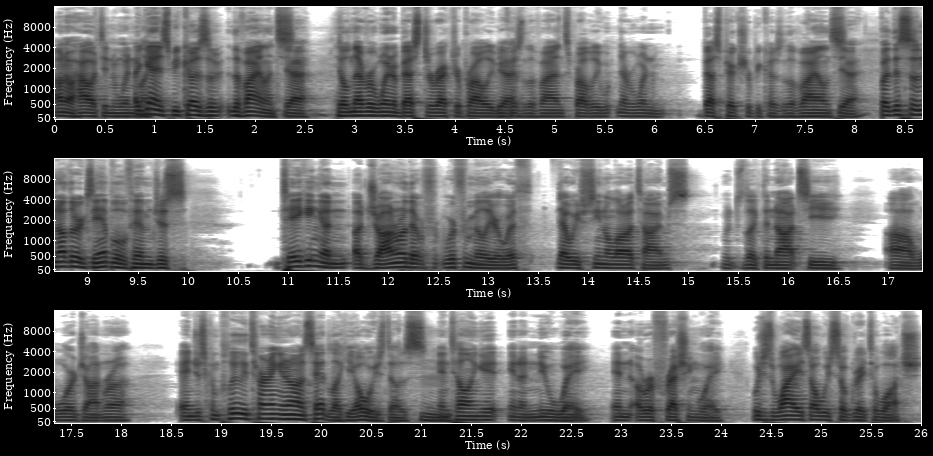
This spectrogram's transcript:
I don't know how it didn't win. like- Again, it's because of the violence. Yeah. He'll never win a best director probably Yeah. because of the violence. Probably never win best picture because of the violence. yeah, but this is another example of him just taking a, a genre that we're- familiar with, that we've seen a lot of times, which is like the Nazi uh, war genre, and just completely turning it on its head like he always does, and telling it in a new way, in a refreshing way, which is why it's always so great to watch.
